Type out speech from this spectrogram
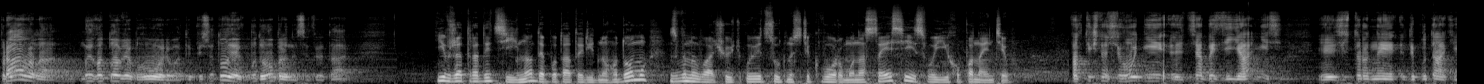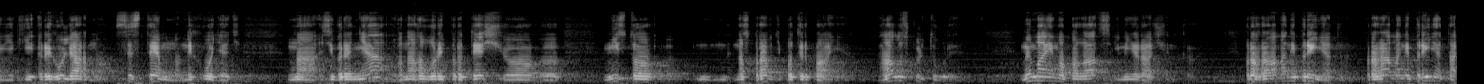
Правила ми готові обговорювати після того, як буде обраний секретар. І вже традиційно депутати рідного дому звинувачують у відсутності кворуму на сесії своїх опонентів. Фактично сьогодні е, ця бездіяльність е, зі сторони депутатів, які регулярно, системно не ходять на зібрання, вона говорить про те, що е, місто насправді потерпає. Галузь культури. Ми маємо палац імені Радченка. Програма не прийнята. Програма не прийнята,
